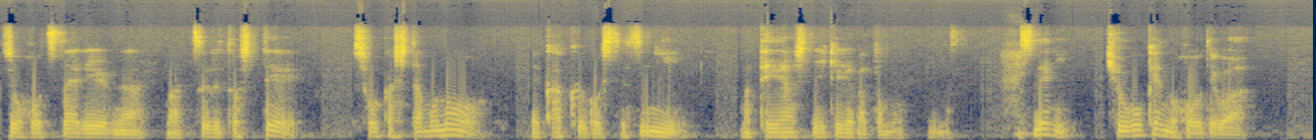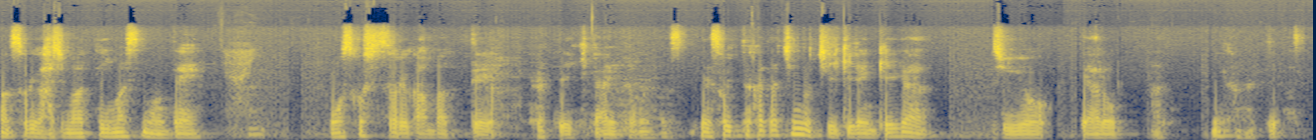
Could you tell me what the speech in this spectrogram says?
情報を伝えられるような、まあ、ツールとして消化したものを各ご施設にまあ提案していければと思っています。す、で、に兵庫県の方ではまあ、それが始まっていますので、はい、もう少しそれを頑張ってやっていきたいと思います。でそういった形の地域連携が重要であろうに考えています。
